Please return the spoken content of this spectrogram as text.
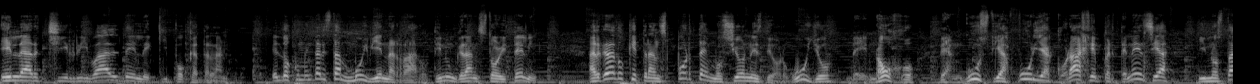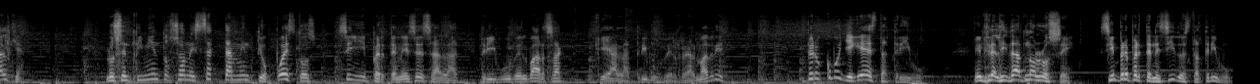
el archirrival del equipo catalán. El documental está muy bien narrado, tiene un gran storytelling al grado que transporta emociones de orgullo, de enojo, de angustia, furia, coraje, pertenencia y nostalgia. Los sentimientos son exactamente opuestos si perteneces a la tribu del Barça que a la tribu del Real Madrid. Pero ¿cómo llegué a esta tribu? En realidad no lo sé. Siempre he pertenecido a esta tribu.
